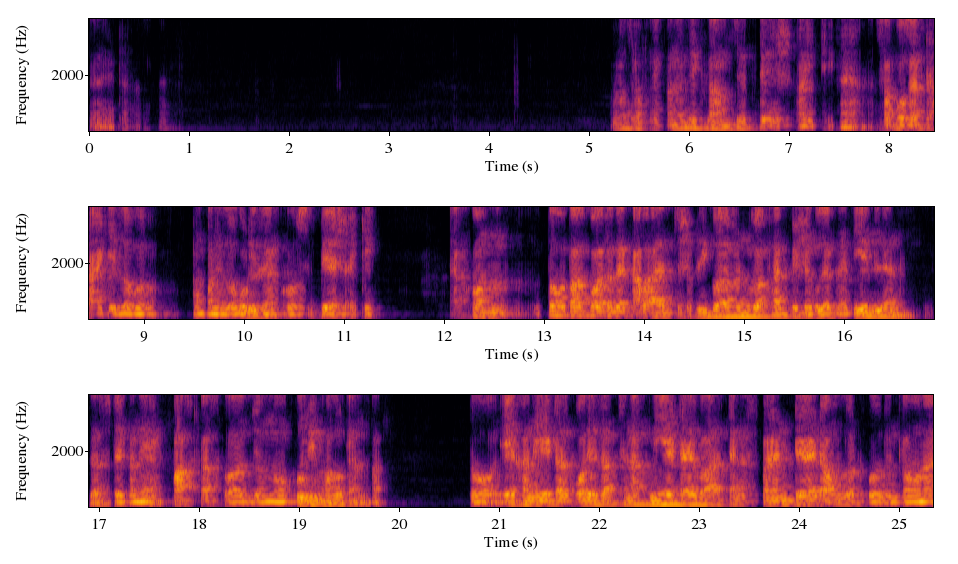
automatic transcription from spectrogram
এটা আছে। এখানে দেখলাম যে দেশ আইটি হ্যাঁ সাপোজ একটা IT logo company logo design করছি, দেশ আইটি। এখন তো তারপরে তাদের কালার যেসব রিকোয়ারমেন্টগুলো থাকবে সেগুলো এখানে দিয়ে দিলেন। জাস্ট এখানে ফাস্ট কাজ করার জন্য খুবই ভালো ক্যানভা তো এখানে এটার পরে যাচ্ছেন আপনি এটা এবার ট্রান্সপারেন্টে ডাউনলোড করবেন। কেননা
